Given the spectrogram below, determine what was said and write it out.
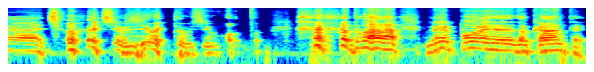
daj, čoveče, uživajte u životu. Dva, dve povede do kante.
